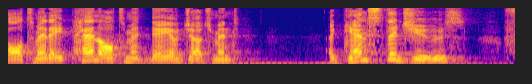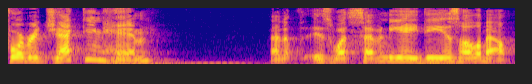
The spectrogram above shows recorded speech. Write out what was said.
ultimate, a penultimate day of judgment against the Jews for rejecting him. That is what 70 AD is all about.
